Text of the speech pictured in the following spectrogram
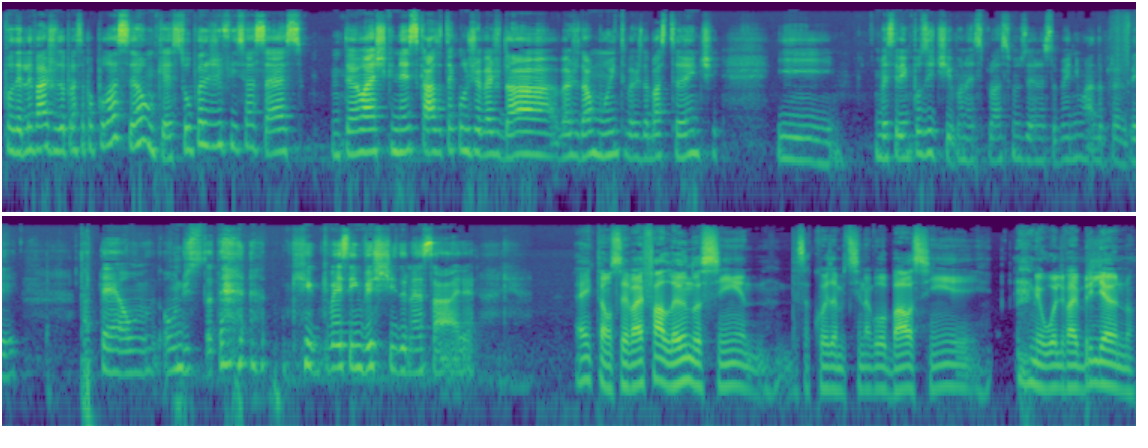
poder levar ajuda para essa população, que é super difícil acesso. Então eu acho que nesse caso a tecnologia vai ajudar, vai ajudar muito, vai ajudar bastante e vai ser bem positivo nesses próximos anos. Estou bem animada para ver até onde, até o que, que vai ser investido nessa área. É, então, você vai falando assim, dessa coisa da medicina global, assim, meu olho vai brilhando.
